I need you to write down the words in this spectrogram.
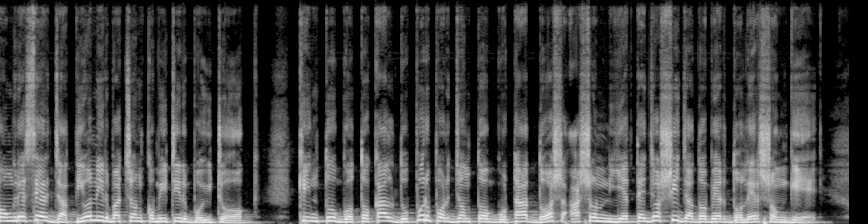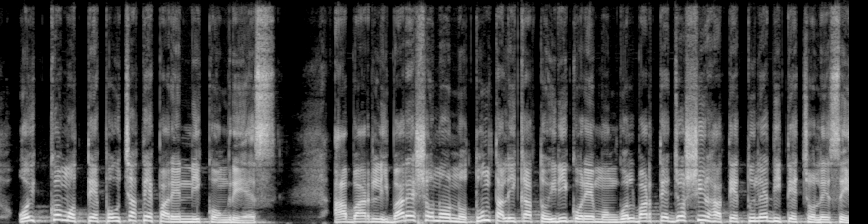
কংগ্রেসের জাতীয় নির্বাচন কমিটির বৈঠক। কিন্তু গতকাল দুপুর পর্যন্ত গোটা দশ আসন নিয়ে তেজস্বী যাদবের দলের সঙ্গে ঐক্যমত্যে পৌঁছাতে পারেননি কংগ্রেস। আবার লিবারেশনও নতুন তালিকা তৈরি করে মঙ্গলবার তেজস্বীর হাতে তুলে দিতে চলেছে।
